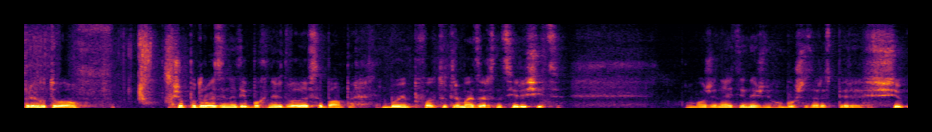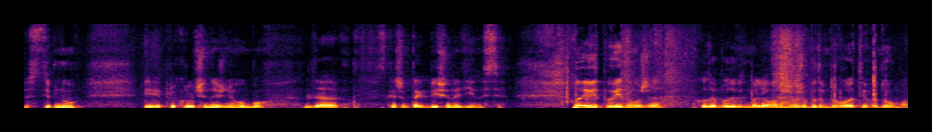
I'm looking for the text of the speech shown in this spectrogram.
Приготував, щоб по дорозі, не дай Бог, не відвалився бампер. Бо він по факту тримає зараз на цій решітці. Може навіть і нижню губу ще зараз перестібну і прикручу нижню губу для, скажімо так, більше надійності. Ну і відповідно, вже, коли буде відмальовано, ми вже будемо доводити його до ума.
